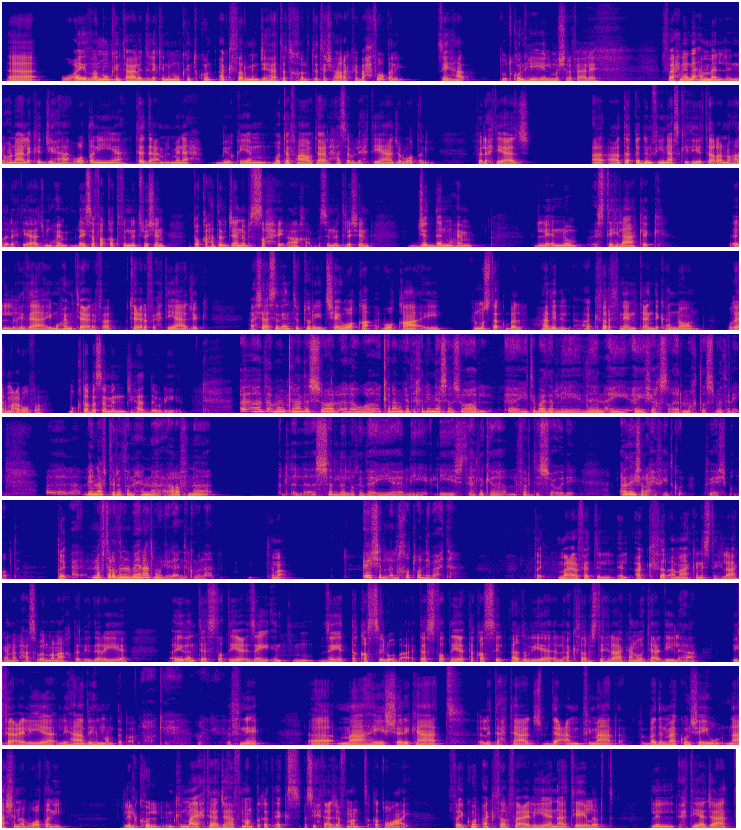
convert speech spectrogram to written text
آه وأيضا ممكن تعالج لك إنه ممكن تكون أكثر من جهة تدخل تتشارك في بحث وطني زي هذا وتكون هي المشرفة عليه. فإحنا نأمل إنه هنالك جهة وطنية تدعم المنح بقيم متفاوتة على حسب الاحتياج الوطني. فالاحتياج أعتقد إن في ناس كثير ترى إنه هذا الاحتياج مهم، ليس فقط في ال nutrition، أتوقع حتى في الجانب الصحي الآخر، بس ال nutrition جدا مهم لأنه استهلاكك الغذائي مهم تعرفه وتعرف احتياجك. أساس إذا أنت تريد شيء وقا... وقائي في المستقبل هذه أكثر اثنين أنت عندك انون وغير معروفة مقتبسة من جهات دولية. هذا ممكن هذا السؤال لو كلامك هذا يخليني أسأل سؤال آه، يتبادر لذهن أي أي شخص غير مختص مثلي آه، لنفترض إن إحنا عرفنا السلة الغذائية اللي يستهلكها الفرد السعودي هذا إيش راح يفيدكم؟ في إيش بالضبط؟ طيب. نفترض إن البيانات موجودة عندكم الآن تمام إيش الخطوة اللي بعدها؟ طيب معرفة الأكثر أماكن استهلاكا على حسب المناطق الإدارية أيضا تستطيع زي زي التقصي الوبائي تستطيع تقصي الأغذية الأكثر استهلاكا وتعديلها بفاعلية لهذه المنطقة. okay okay. اثنين آه ما هي الشركات اللي تحتاج دعم في ماذا؟ فبدل ما يكون شيء national وطني للكل يمكن ما يحتاجها في منطقة X بس يحتاجها في منطقة Y فيكون أكثر فاعلية إنها tailored للاحتياجات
